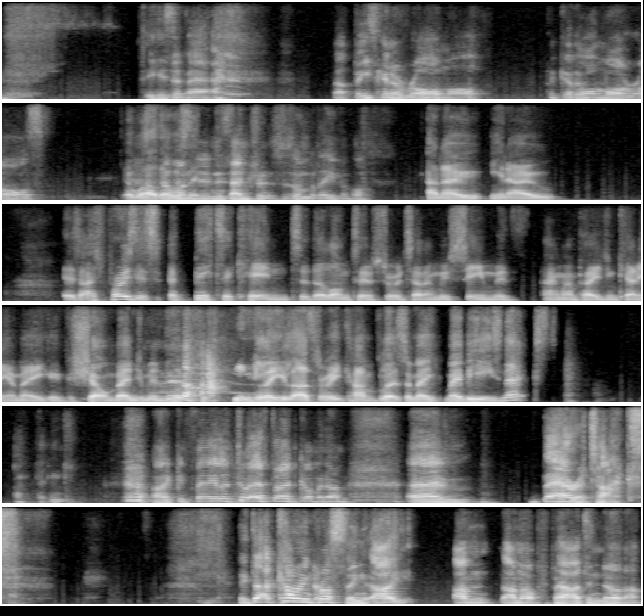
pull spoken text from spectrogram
He's a bear. That he's going to roar more. Because They want more roars. Well, The there was. one A, in his entrance was unbelievable. I know, you know. I suppose it's a bit akin to the long-term storytelling we've seen with Hangman Page and Kenny Omega because Shelton Benjamin looked at Lee last week, Hamflett. So maybe, maybe he's next. I think. I can feel a Twitter thread coming on. Um, bear attacks. That Karrion Kross thing, I, I'm, I'm not prepared. I didn't know that.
